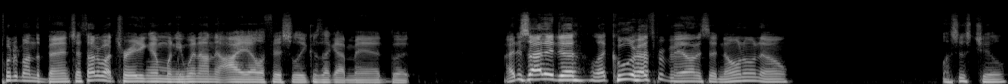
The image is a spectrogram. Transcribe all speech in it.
put him on the bench. I thought about trading him when he went on the IL officially because I got mad, but I decided to let cooler heads prevail, and I said, no, no, no. Let's just chill.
